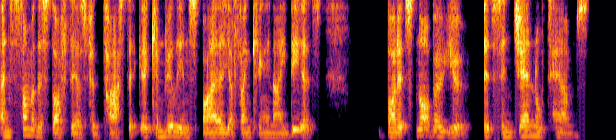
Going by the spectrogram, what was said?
And some of the stuff there is fantastic. It can really inspire your thinking and ideas. But it's not about you. It's in general terms.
